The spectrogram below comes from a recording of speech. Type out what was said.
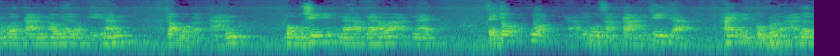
กระบวนการเอาเรือหลบหนีนั้น เราพบหลักฐานบ่งชี้นะครับนะครับว่านายเสโจ้กับพวกนะครับเป็นผู้สั่งการที่จะให้กลุ่มผู้ต้องหาเดิม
